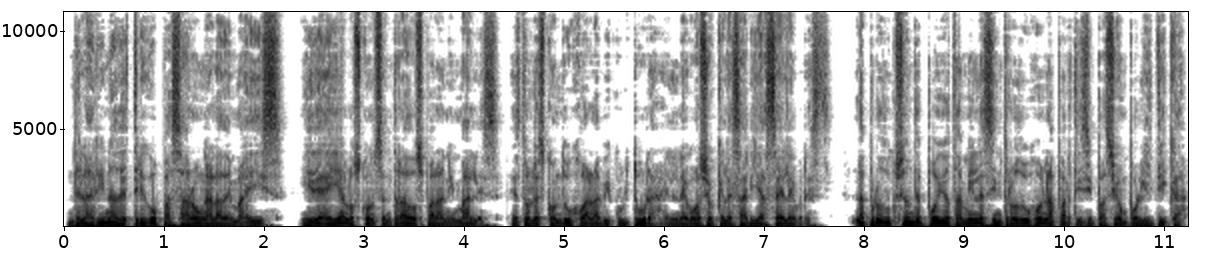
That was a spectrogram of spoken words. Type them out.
De la harina de trigo pasaron a la de maíz, y de ahí a los concentrados para animales. Esto les condujo a la avicultura, el negocio que les haría célebres. La producción de pollo también les introdujo en la participación política.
